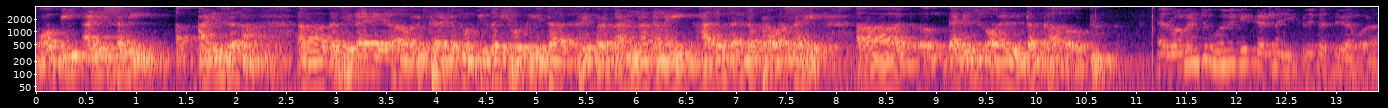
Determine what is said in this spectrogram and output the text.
बॉबी आणि सनी आणि जना कसे काय विठ्ठलाच्या मूर्तीचा शोध घेतात ते परत आणणार का नाही? हा जो त्यांचा प्रवास आहे दॅट इज ऑल डक्का अबाउट रोमॅन्टिक भूमिके करणं इकडे कसे काय पडा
